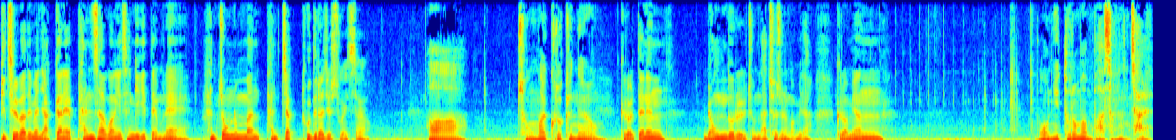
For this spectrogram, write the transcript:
빛을 받으면 약간의 반사광이 생기기 때문에 한쪽 눈만 반짝 도드라질 수가 있어요. 아, 정말 그렇겠네요. 그럴 때는 명도를 좀 낮춰주는 겁니다. 그러면 모니터로만 봐서는 잘...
